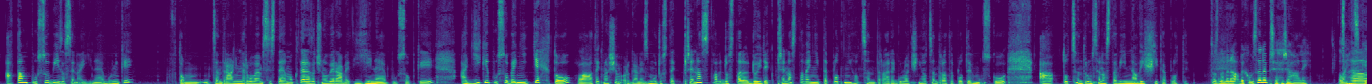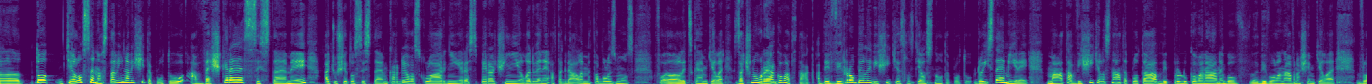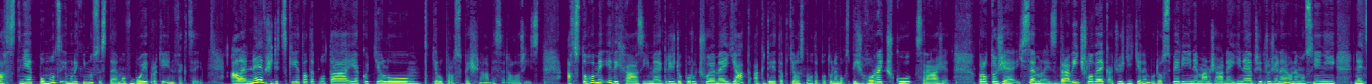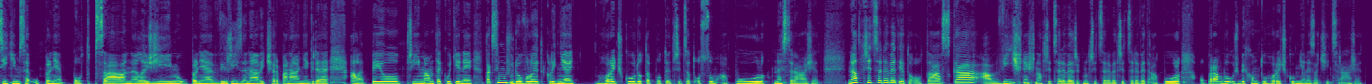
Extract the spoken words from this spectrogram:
A tam působí zase na jiné buňky, v tom centrálním nervovém systému, které začnou vyrábět jiné působky a díky působení těchto látek v našem organismu dojde k přenastavení teplotního centra, regulačního centra teploty v mozku a to centrum se nastaví na vyšší teploty. To znamená, abychom se nepřehřáli. Laicky. To tělo se nastaví na vyšší teplotu a veškeré systémy, ať už je to systém kardiovaskulární, respirační, ledviny a tak dále, metabolismus v lidském těle, začnou reagovat tak, aby vyrobili vyšší tělesnou teplotu. Do jisté míry má ta vyšší tělesná teplota vyprodukovaná nebo vyvolaná v našem těle vlastně pomoc imunitnímu systému v boji proti infekci. Ale ne vždycky je ta teplota jako tělu, tělu prospěšná, by se dalo říct. A z toho my i vycházíme, když doporučujeme, jak a kdy ta tělesnou teplotu nebo spíš horečku srážet. Protože jsem-li zdravý člověk, ať už dítě nebo dospělý, nemám žádné jiné přidružené onemocnění, necítím se úplně pod psa, neležím úplně vyřízená, vyčerpaná někde, ale piju, přijímám tekutiny, tak si můžu dovolit klidně horečku do teploty 38,5 nesrážet. Nad 39 je to otázka a výš než na 39, řeknu 39, 39,5, opravdu už bychom tu horečku měli začít srážet.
